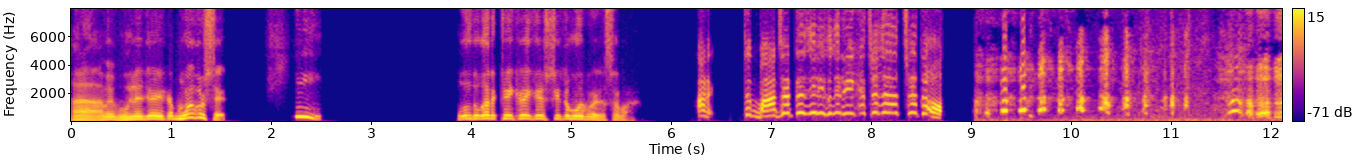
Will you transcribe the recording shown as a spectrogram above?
হ্যাঁ, আমি ভুলে যাই এটা মনে পড়ছে? হুম। কোন দোকানে কেক রেখে এসেছি এটা মনে পড়ে গেছে আমার। আরে তো বাজারটা যে রেখে চলে যাচ্ছে তো।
